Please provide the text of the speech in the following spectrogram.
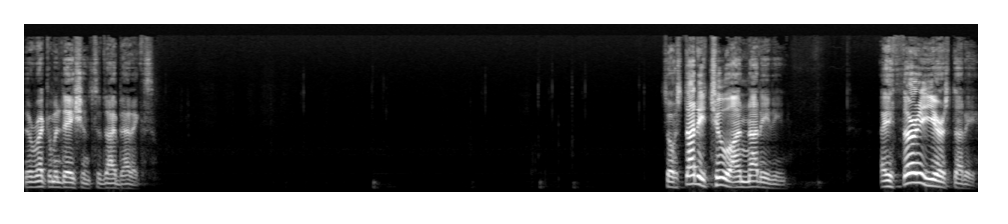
their recommendations to diabetics. So, study two on not eating, a 30 year study,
